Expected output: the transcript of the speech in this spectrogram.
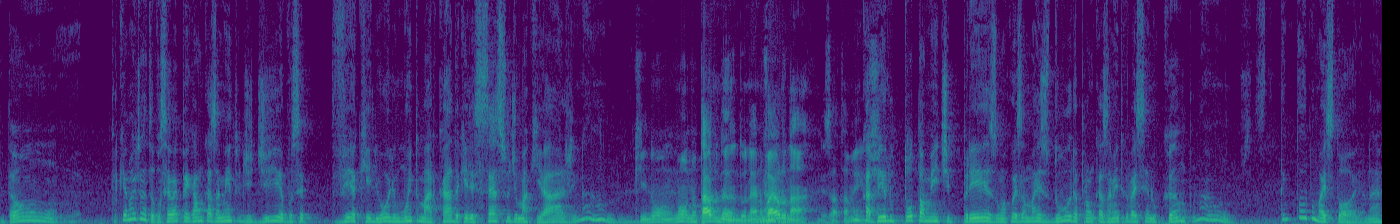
Então, porque não adianta, você vai pegar um casamento de dia, você vê aquele olho muito marcado, aquele excesso de maquiagem. Não, Que não, não, não tá ornando, né? Não, Não. vai ornar, exatamente. um cabelo totalmente preso, uma coisa mais dura para um casamento que vai ser no campo. Não, tem toda uma história, né?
